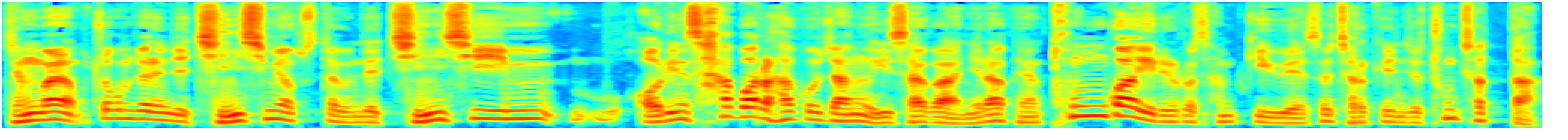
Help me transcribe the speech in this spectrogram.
정말 조금 전에 이제 진심이 없었다. 근데 진심 어린 사과를 하고자 하는 의사가 아니라 그냥 통과 의례로 삼기 위해서 저렇게 이제 퉁쳤다.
